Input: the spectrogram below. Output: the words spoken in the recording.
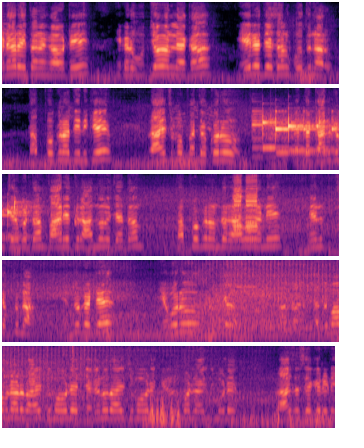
ఎడారైతున్నాం కాబట్టి ఇక్కడ ఉద్యోగాలు లేక వేరే దేశాలకు పోతున్నారు. తప్పకుండా దీనికి రాయలసీమ ప్రతి ఒక్కరూ పెద్ద కార్యక్రమం చేపడతాం భారీ ఎత్తున ఆందోళన చేద్దాం. తప్పకుండా అందరూ రావాలని నేను చెప్తున్నా. ఎందుకంటే ఎవరు చంద్రబాబు నాయుడు రాయలసీమోడే జగన్ రాయలసీమోడే కిరణ్ కుమార్ రాజశేఖర రెడ్డి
